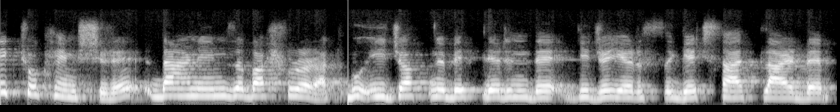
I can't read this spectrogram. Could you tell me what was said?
Pek çok hemşire derneğimize başvurarak bu icap nöbetlerinde gece yarısı geç saatlerde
